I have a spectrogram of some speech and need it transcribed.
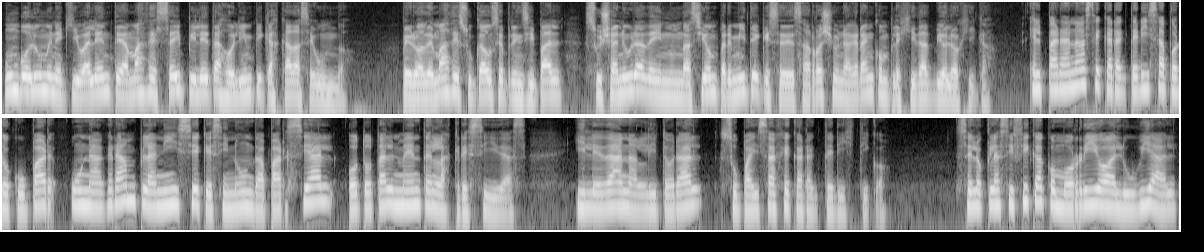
un volumen equivalente a más de 6 piletas olímpicas cada segundo. Pero además de su cauce principal, su llanura de inundación permite que se desarrolle una gran complejidad biológica. El Paraná se caracteriza por ocupar una gran planicie que se inunda parcial o totalmente en las crecidas y le dan al litoral su paisaje característico. Se lo clasifica como río aluvial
